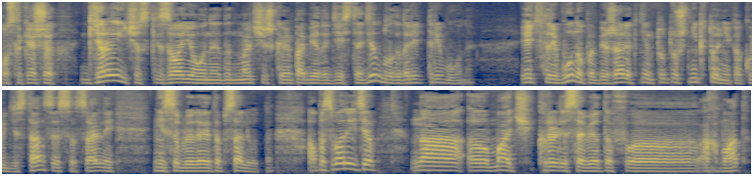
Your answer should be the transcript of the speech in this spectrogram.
после, конечно, героически завоеванной над мальчишками победы 10-1, благодарить трибуны. эти трибуны побежали к ним. Тут уж никто никакой дистанции социальной не соблюдает абсолютно. А посмотрите на э, матч Крылья Советов э, Ахмат.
